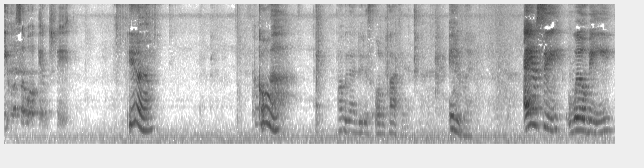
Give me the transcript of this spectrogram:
You also walking shit. yeah, cool. Why we gotta do this on the podcast? Anyway, AMC will be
